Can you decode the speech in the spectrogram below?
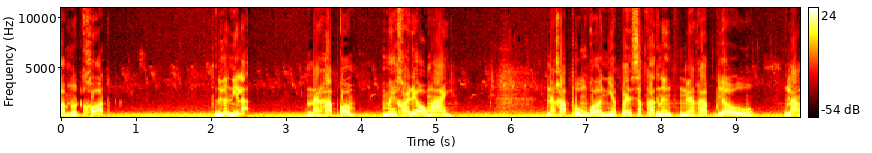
กำหนดคลอด เดือนนี้แหละนะครับ ก็ไม่ค่อยได้ออกหมายนะครับ ผมก็เงียบไปสักพักหนึ่งนะครับ เดี๋ยวหลัง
